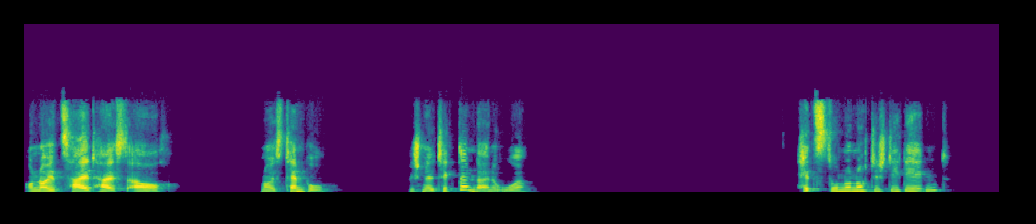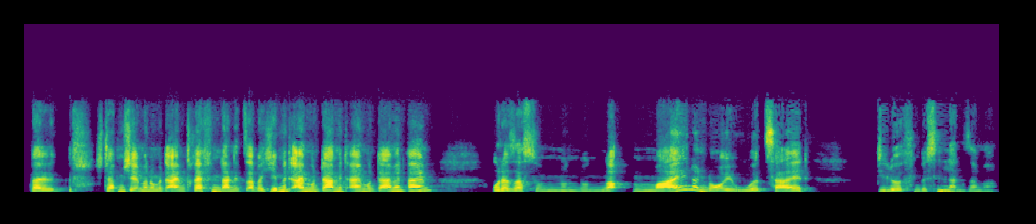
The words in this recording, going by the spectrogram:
und neue Zeit heißt auch neues Tempo. Wie schnell tickt denn deine Uhr? Hetzt du nur noch durch die Gegend? Weil ich darf mich ja immer nur mit einem treffen, dann jetzt aber hier mit einem und da mit einem und da mit einem. Oder sagst du, meine neue Uhrzeit, die läuft ein bisschen langsamer.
